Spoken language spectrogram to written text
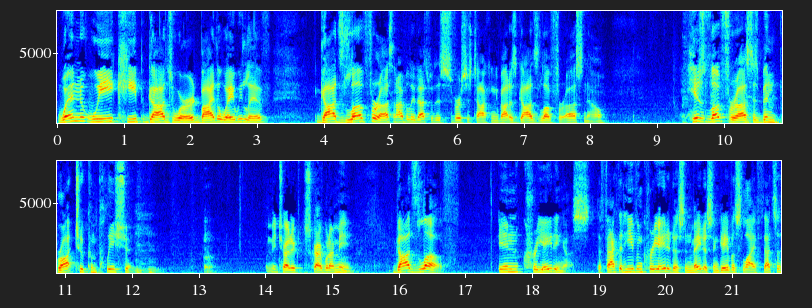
When we keep God's word by the way we live, God's love for us, and I believe that's what this verse is talking about, is God's love for us now. His love for us has been brought to completion. Let me try to describe what I mean. God's love in creating us, the fact that He even created us and made us and gave us life, that's, a,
